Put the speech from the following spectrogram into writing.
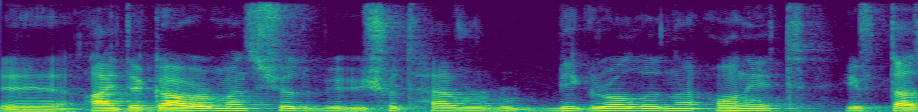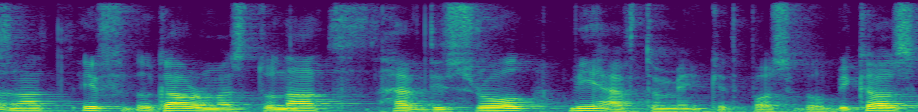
either governments should be, should have a big role in, on it. If does not if the governments do not have this role we have to make it possible. Because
